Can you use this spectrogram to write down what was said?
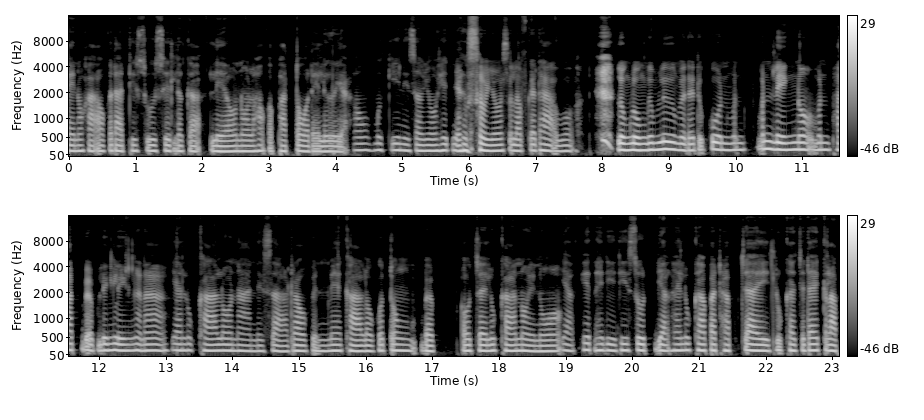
ยเนาะค่ะ เอากระดาษทิชชู่เสร็จแล้วก็แล้วเนาะแล้วเราก็ผัดต่อได้เลยอะ เอาเมื่อกี้นี่สาวโยเฮ็ดหยังสาวโยสลับกระทะบ่ลงลงลืมลืมเลยได้ทุกคนมันมันเล็งเนาะมันพัดแบบเล็งๆอะนะยานลูกค้ารอนานเลยสาเราเป็นแม่ค้าเราก็ต้องแบบเอาใจลูกค้าหน่อยเนาะอยากเฮ็ดให้ดีที่สุด อยากให้ลูกค้าประทับใจ ลูกค้าจะได้กลับ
